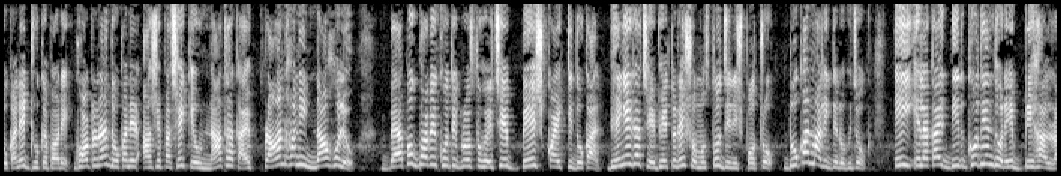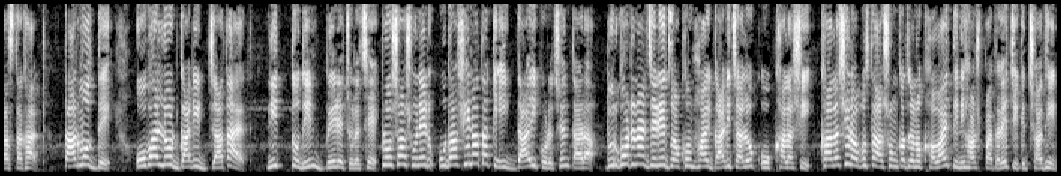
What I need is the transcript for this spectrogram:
দোকানে ঢুকে পড়ে। ঘটনায় দোকানের আশেপাশে কেউ না থাকায় প্রাণহানি না হলেও ব্যাপকভাবে ক্ষতিগ্রস্ত হয়েছে বেশ কয়েকটি দোকান। ভেঙে গেছে ভেতরে সমস্ত জিনিসপত্র। দোকান মালিকদের অভিযোগ, এই এলাকায় দীর্ঘদিন ধরে বেহাল রাস্তাঘাট। তার মধ্যে ওভারলোড গাড়ির যাতায়াত নিত্যদিন বেড়ে চলেছে। প্রশাসনের উদাসীনতাকেই দায়ী করেছেন তারা। দুর্ঘটনার জেরে জখম হয় গাড়ি চালক ও খালাসি। খালাসির অবস্থা আশঙ্কাজনক হওয়ায় তিনি হাসপাতালে চিকিৎসাধীন।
